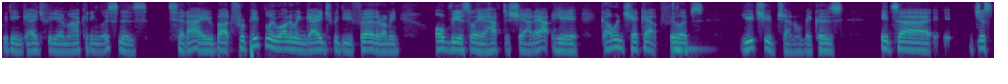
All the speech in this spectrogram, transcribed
with the Engage Video Marketing listeners today. But for people who want to engage with you further, I mean, obviously I have to shout out here. Go and check out Philip's YouTube channel because it's uh, just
